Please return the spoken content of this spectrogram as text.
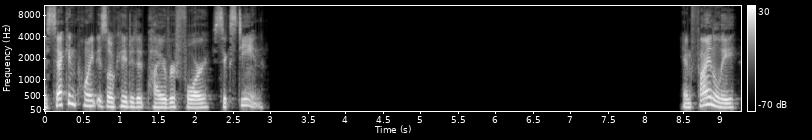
The second point is located at pi over 4, 16. And finally,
